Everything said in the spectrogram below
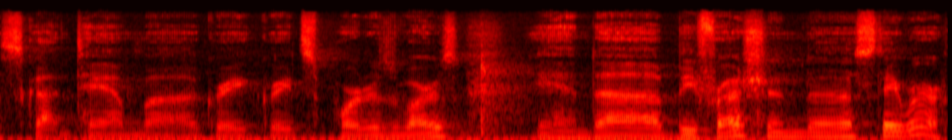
Scott and Tam, uh, great, great supporters of ours. And uh, be fresh and uh, stay rare.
